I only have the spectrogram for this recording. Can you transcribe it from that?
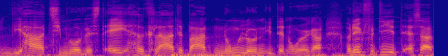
vi har Team Nordvest A havde klaret det bare nogenlunde i den workout. Og det er ikke fordi, at, altså,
